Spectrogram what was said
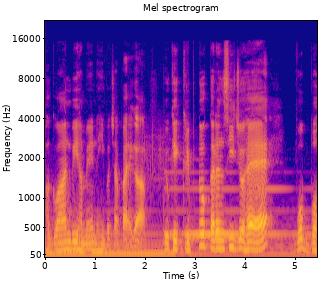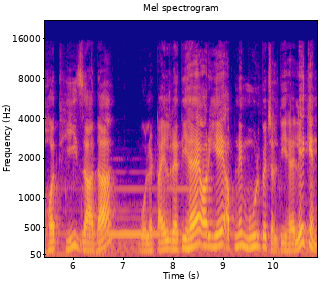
भगवान भी हमें नहीं बचा पाएगा। क्योंकि क्रिप्टो करेंसी जो है, वो बहुत ही ज़्यादा वोलेटाइल रहती है और ये अपने मूड पे चलती है। लेकिन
